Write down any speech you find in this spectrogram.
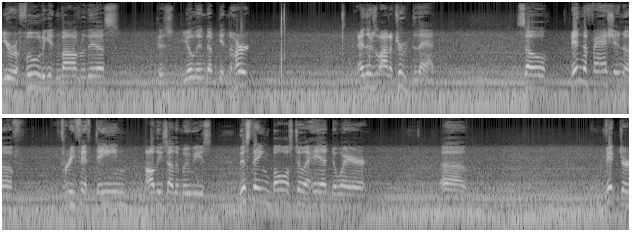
you're a fool to get involved with this because you'll end up getting hurt. And there's a lot of truth to that. So, in the fashion of 315, all these other movies, this thing boils to a head to where uh, Victor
